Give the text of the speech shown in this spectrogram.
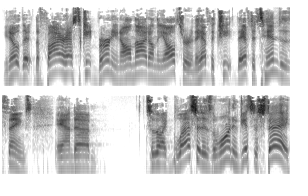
You know, the, the fire has to keep burning all night on the altar and they have to keep, they have to tend to the things. And, um, so they're like, blessed is the one who gets to stay,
